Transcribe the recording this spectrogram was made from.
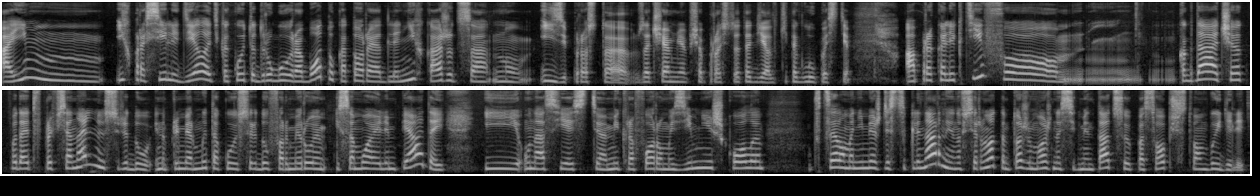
а им их просили делать какую-то другую работу, которая для них кажется, ну, изи, просто зачем мне вообще просят это делать, какие-то глупости. А про коллектив, э, когда человек попадает в профессиональную среду, и, например, мы такую среду формируем и самой Олимпиадой, и у нас есть микрофорумы зимней школы, в целом они междисциплинарные, но все равно там тоже можно сегментацию по сообществам выделить.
